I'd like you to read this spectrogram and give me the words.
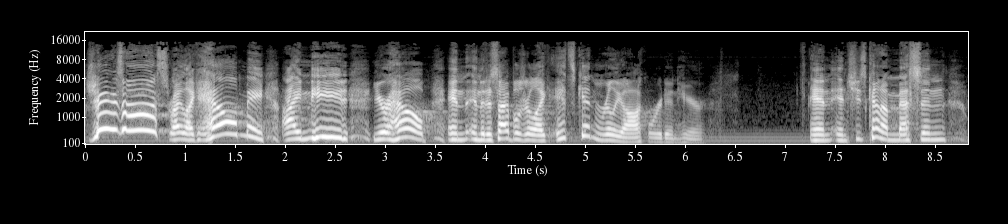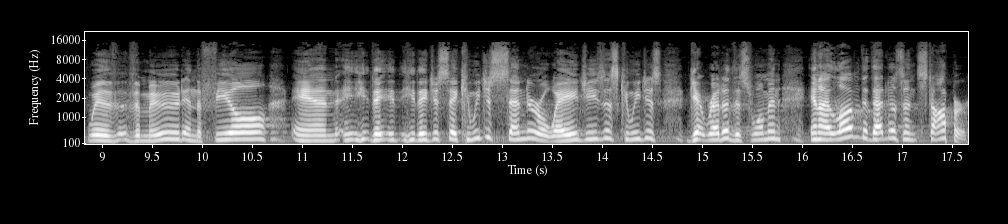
Jesus, right? Like, help me. I need your help. And, and the disciples are like, it's getting really awkward in here. And, and she's kind of messing with the mood and the feel. And he, they, he, they just say, Can we just send her away, Jesus? Can we just get rid of this woman? And I love that that doesn't stop her.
